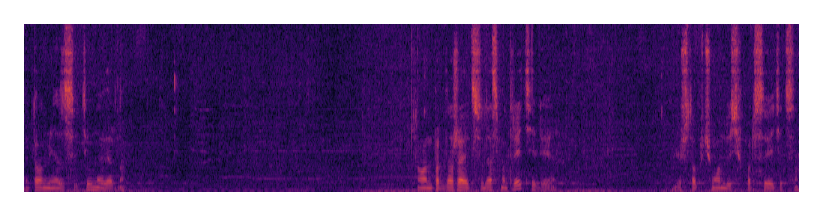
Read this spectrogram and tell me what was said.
Это он меня засветил, наверное. Он продолжает сюда смотреть или... Или что, почему он до сих пор светится?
